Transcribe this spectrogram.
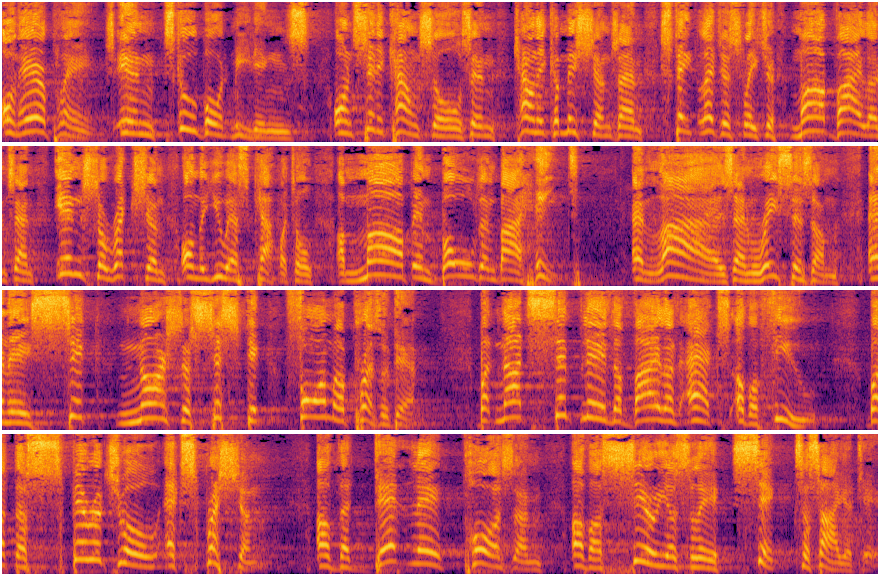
On airplanes, in school board meetings, on city councils and county commissions and state legislature, mob violence and insurrection on the U.S. Capitol, a mob emboldened by hate and lies and racism and a sick, narcissistic former president. But not simply the violent acts of a few, but the spiritual expression of the deadly poison of a seriously sick society.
